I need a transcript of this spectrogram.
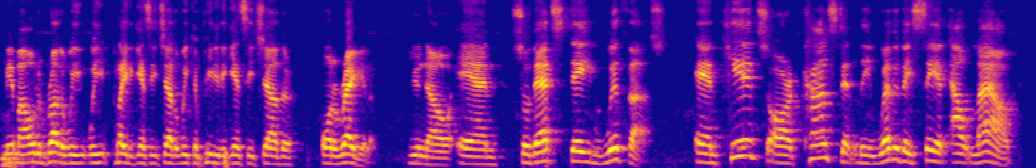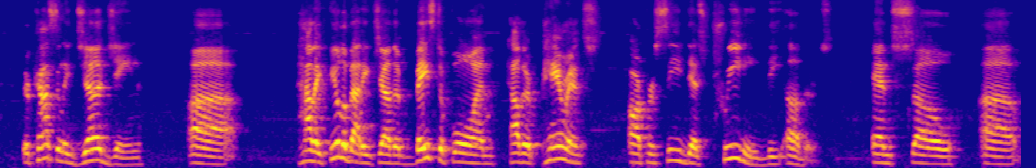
Me and my older brother, we we played against each other. We competed against each other on a regular, you know, and so that stayed with us. And kids are constantly, whether they say it out loud, they're constantly judging uh, how they feel about each other based upon how their parents are perceived as treating the others. And so, uh,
